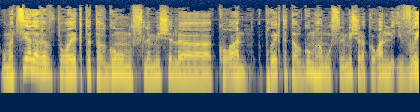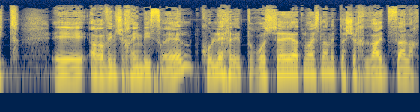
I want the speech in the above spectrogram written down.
הוא מציע לערב פרויקט התרגום המוסלמי של הקוראן, פרויקט התרגום המוסלמי של הקוראן לעברית. אה, ערבים שחיים בישראל, כולל את ראש התנועה האסלאמית, השייח' ראיד סאלח.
